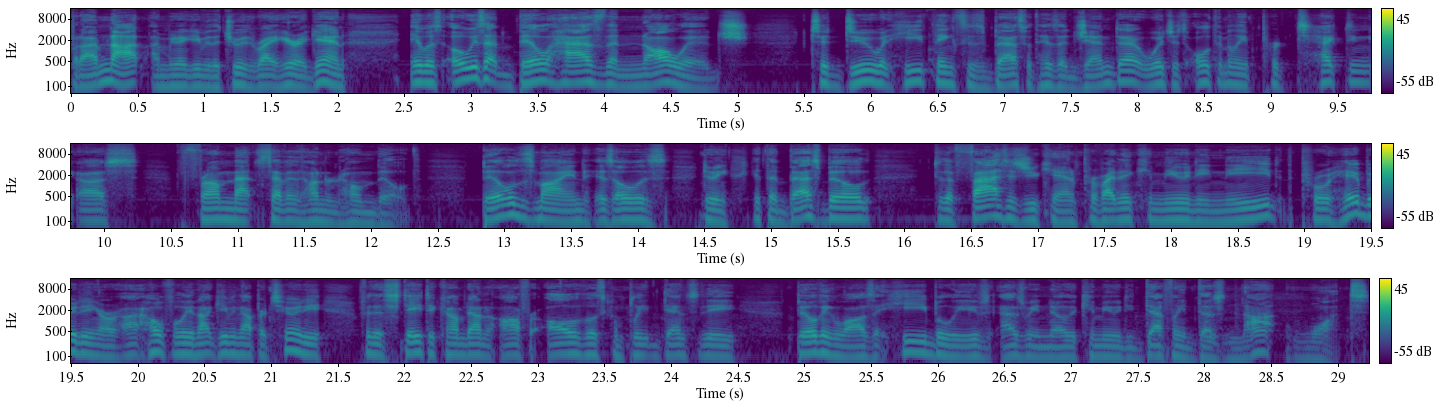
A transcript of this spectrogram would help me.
but I'm not. I'm going to give you the truth right here again it was always that Bill has the knowledge to do what he thinks is best with his agenda, which is ultimately protecting us from that 700 home build. Build's mind is always doing get the best build to the fastest you can, providing the community need, prohibiting or uh, hopefully not giving the opportunity for the state to come down and offer all of those complete density building laws that he believes, as we know, the community definitely does not want.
